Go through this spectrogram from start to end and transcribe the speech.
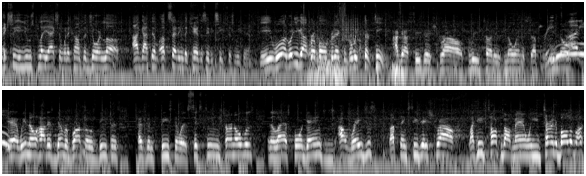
make sure you use play action when it comes to Jordan Love. I got them upsetting the Kansas City Chiefs this weekend. D Wood, what do you got for a bold prediction for Week 13? I got C.J. Stroud, three tutties, no interceptions. Three we know, tutties? Yeah, we know how this Denver Broncos defense has been feasting with 16 turnovers in the last four games. It's outrageous. But I think C.J. Stroud, like he talked about, man, when you turn the ball over,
